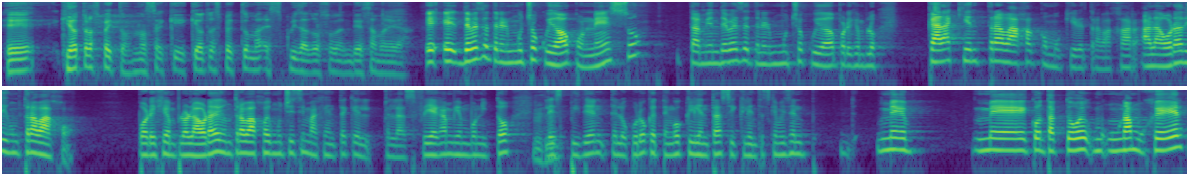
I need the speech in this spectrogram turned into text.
Eh, ¿Qué otro aspecto? No sé, ¿qué, qué otro aspecto más es cuidadoso de, de esa manera? Eh, eh, debes de tener mucho cuidado con eso. También debes de tener mucho cuidado, por ejemplo, cada quien trabaja como quiere trabajar. A la hora de un trabajo, por ejemplo, a la hora de un trabajo hay muchísima gente que, las friegan bien bonito, les piden, te lo juro que tengo clientas y clientes que me dicen, me, me contactó una mujer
